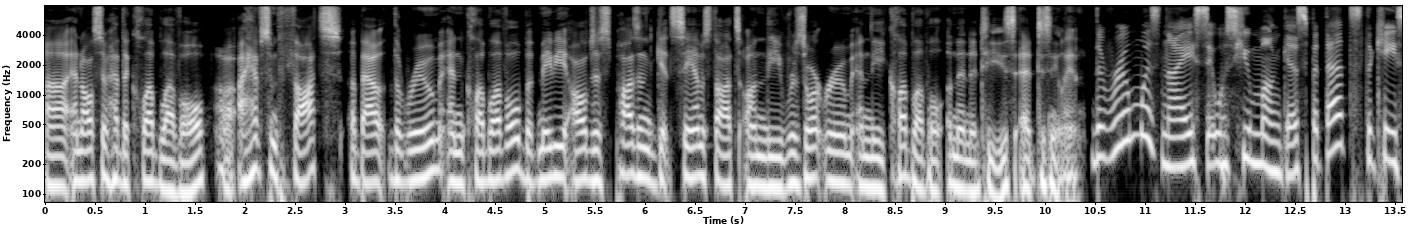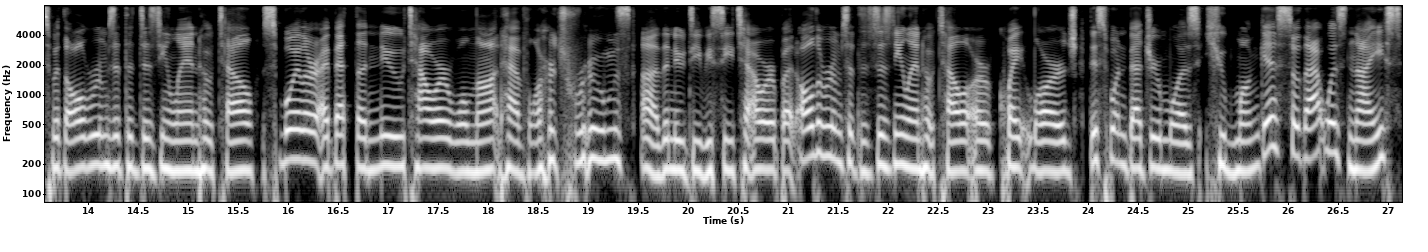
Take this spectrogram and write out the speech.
uh, and also had the club level. Uh, I have some thoughts about the room and club level, but maybe I'll just pause and get Sam's thoughts on the resort room and the club level amenities at Disneyland. The room was nice. It was humongous, but that's the case with all rooms at the Disneyland Hotel. Spoiler, I bet the new tower will not have large rooms, uh, the new DVC tower, but all the rooms at the Disneyland Hotel are quite large. This one bedroom was humongous, so that was nice.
